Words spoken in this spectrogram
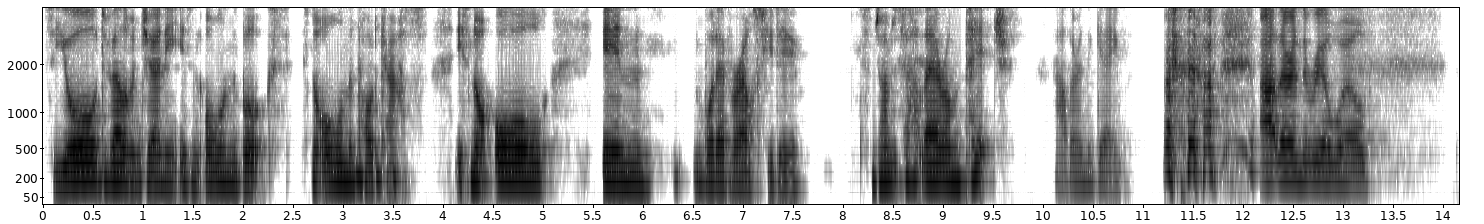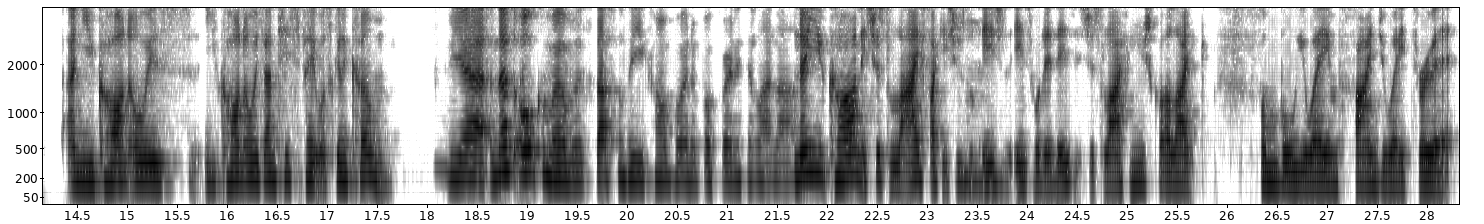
So your development journey isn't all in the books. It's not all in the podcasts. It's not all in whatever else you do. Sometimes it's out there on the pitch, out there in the game, out there in the real world. And you can't always you can't always anticipate what's going to come. Yeah, and those awkward moments, that's something you can't put in a book or anything like that. No, you can't. It's just life. Like it's just Mm. is what it is. It's just life, and you just gotta like fumble your way and find your way through it.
